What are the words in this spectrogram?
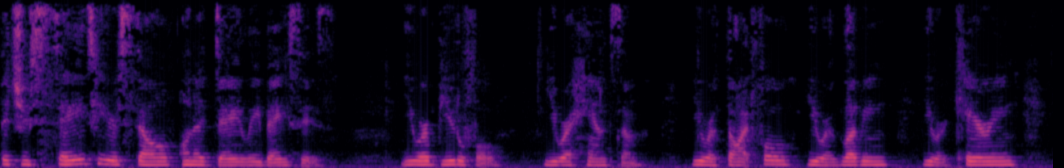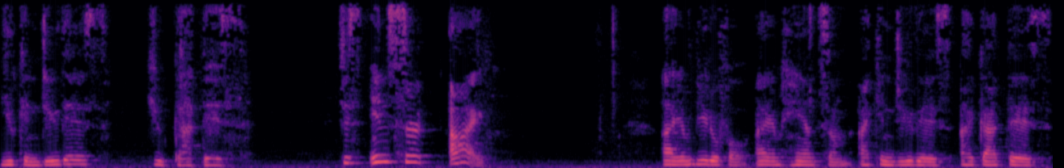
that you say to yourself on a daily basis. You are beautiful. You are handsome. You are thoughtful. You are loving. You are caring. You can do this. You got this. Just insert I. I am beautiful. I am handsome. I can do this. I got this.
